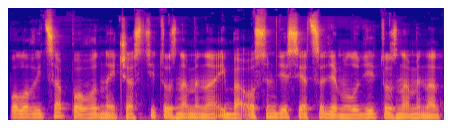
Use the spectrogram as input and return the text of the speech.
polovica pôvodnej časti, to znamená iba 87 ľudí, to znamená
